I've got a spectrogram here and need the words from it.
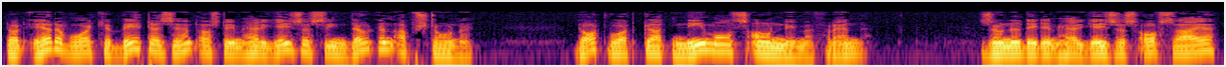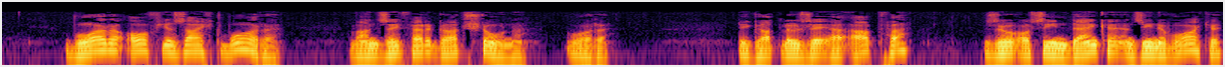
dat er woordje beter zijn als dem Herr Jezus zijn dood en opstonen. Dat wordt God niemals aannemen, vriend. Zonder die dem Herr Jezus afzeggen, worden zegt worden, wanneer ze ver God stonen worden. Die godloze er zo zoals zijn denken en zijn woorden,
